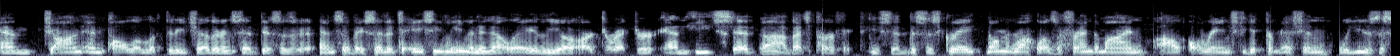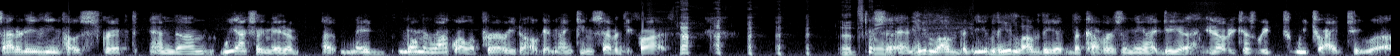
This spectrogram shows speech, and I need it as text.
And John and Paula looked at each other and said, This is it. And so they sent it to A.C. Lehman in L.A., the uh, art director, and he said, Ah, that's perfect. He said, This is great. Norman Rockwell's a friend of mine. I'll, I'll arrange to get permission. We'll use the Saturday Evening Post script. And um, we actually made a uh, made Norman Rockwell a prairie dog in 1975. That's cool. So- and he loved it. He, he loved the the covers and the idea, you know, because we we tried to uh,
